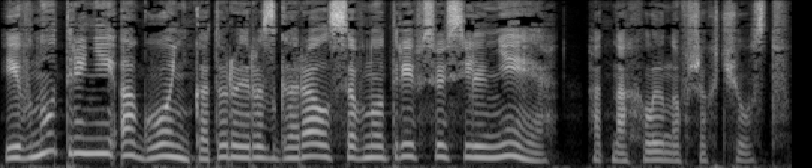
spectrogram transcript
и внутренний огонь, который разгорался внутри все сильнее от нахлынувших чувств.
